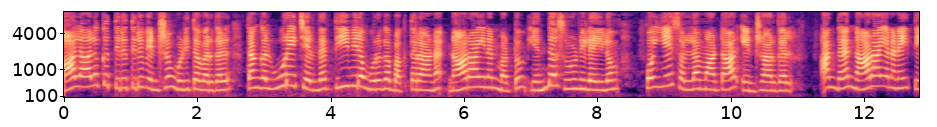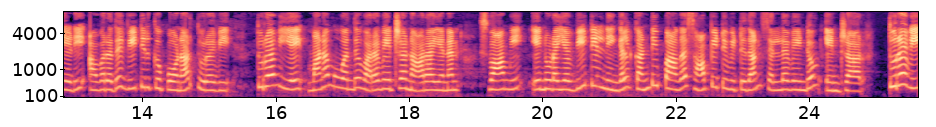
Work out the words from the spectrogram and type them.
ஆளாளுக்கு திரு திருவென்று முழித்தவர்கள் தங்கள் ஊரைச் சேர்ந்த தீவிர முருக பக்தரான நாராயணன் மட்டும் எந்த சூழ்நிலையிலும் பொய்யே சொல்ல மாட்டார் என்றார்கள். அந்த நாராயணனை தேடி அவரது வீட்டிற்கு போனார் துறவி. துறவியை மனமுவந்து வரவேற்ற நாராயணன் சுவாமி என்னுடைய வீட்டில் நீங்கள் கண்டிப்பாக சாப்பிட்டுவிட்டுதான் செல்ல வேண்டும் என்றார். துறவி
